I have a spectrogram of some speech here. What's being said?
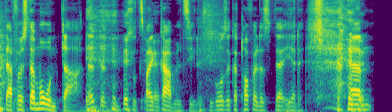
dafür ist der Mond da. Ne? So zwei Kabel ziehen. Das ist die große Kartoffel, das ist der Erde. Ähm,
